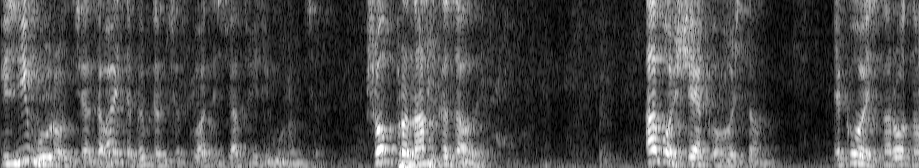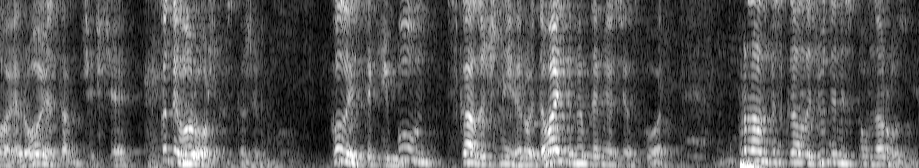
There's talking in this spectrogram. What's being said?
Іллі Муромця. Давайте ми будемо святкувати свято Іллі Муромця. Що б про нас сказали? Або ще когось там, якогось народного героя там, чи ще. Котигорошка, скажімо. Колись такий був сказочний герой. Давайте ми будемо його святкувати. Про нас би сказали, люди не сповна розуму.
